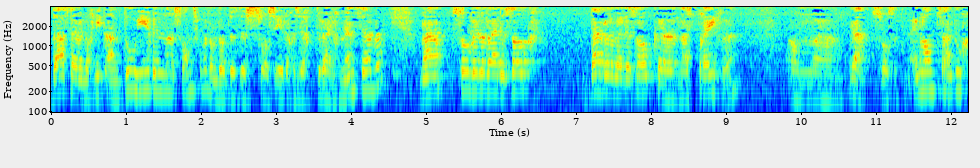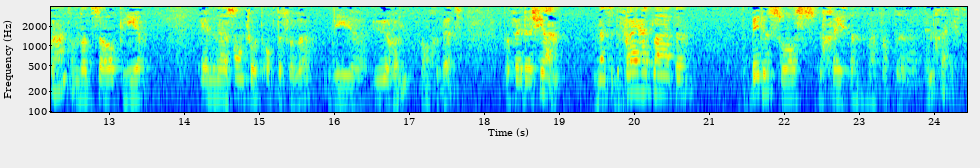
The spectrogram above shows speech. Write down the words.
daar zijn we nog niet aan toe hier in eh, Zandvoort, omdat we dus, zoals eerder gezegd, te weinig mensen hebben. Maar zo willen wij dus ook, daar willen wij dus ook eh, naar streven. Om, eh, ja, zoals het in Engeland aan toe gaat, om dat zo ook hier in eh, Zandvoort op te vullen, die eh, uren van gebed. Dat wij dus, ja, mensen de vrijheid laten te bidden zoals de geest hen dat ingeeft.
